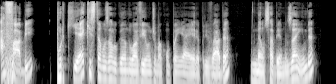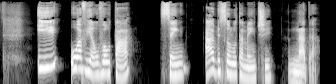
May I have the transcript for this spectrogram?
a FAB, por que é que estamos alugando um avião de uma companhia aérea privada? Não sabemos ainda. E o avião voltar sem absolutamente nada.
